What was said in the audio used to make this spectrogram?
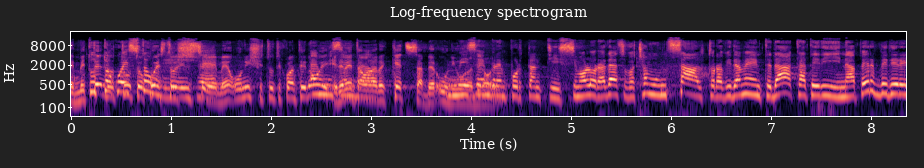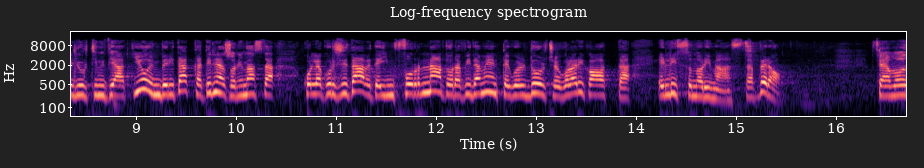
e mettendo tutto questo questo, unisce. insieme, unisce tutti quanti Eh, noi mi e diventa sembra- una ricchezza per ognuno Mi sembra importantissimo. Allora adesso facciamo un salto rapidamente da Caterina per vedere gli ultimi piatti. Io in verità Caterina sono rimasta con la curiosità, avete infornato rapidamente quel dolce con la ricotta e lì sono rimasta. Però Siamo,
